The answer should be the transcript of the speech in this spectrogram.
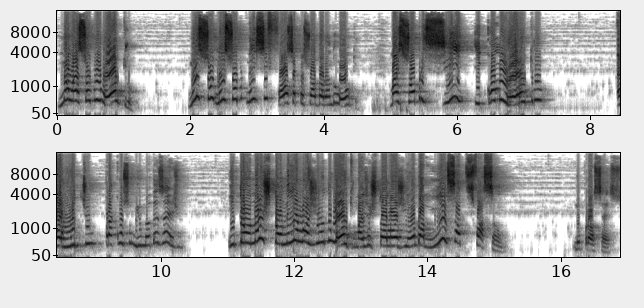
não é sobre o outro. Nem, so, nem, sobre, nem se fosse a pessoa adorando o outro. Mas sobre si e como o outro é útil para consumir o meu desejo. Então eu não estou nem elogiando o outro, mas eu estou elogiando a minha satisfação no processo.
